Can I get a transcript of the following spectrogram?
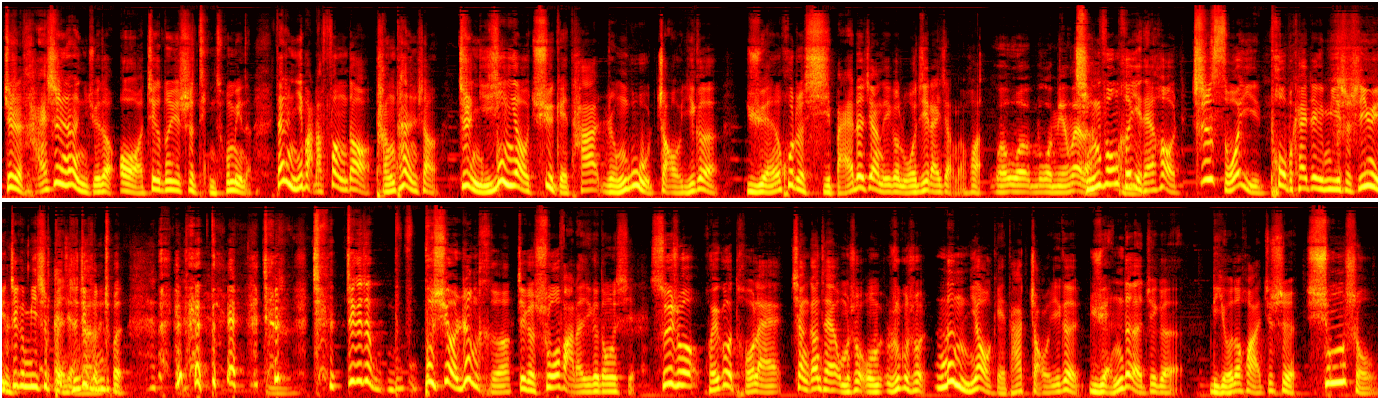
就是还是让你觉得哦，这个东西是挺聪明的。但是你把它放到唐探上，就是你硬要去给他人物找一个圆或者洗白的这样的一个逻辑来讲的话，我我我明白了。秦风和野田昊之所以破不开这个密室，是因为这个密室本身就很蠢，对，这这这个就不不不需要任何这个说法的一个东西。所以说回过头来，像刚才我们说，我们如果说愣要给他找一个圆的这个。理由的话，就是凶手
